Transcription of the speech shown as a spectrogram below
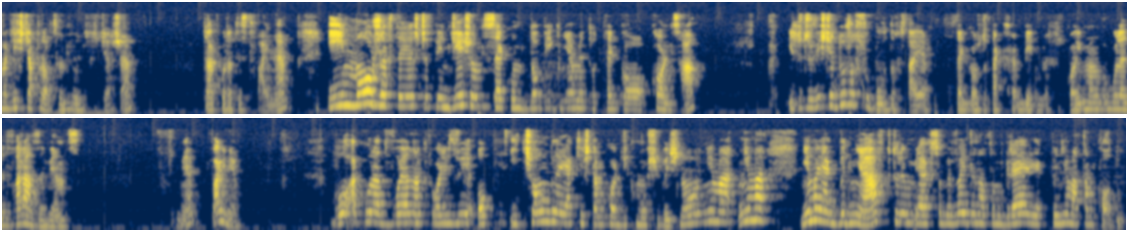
20%, więc się cieszę. To akurat jest fajne. I może w te jeszcze 50 sekund dobiegniemy do tego końca. I rzeczywiście dużo subów dostaję z tego, że tak biegnę szybko. I mam w ogóle dwa razy, więc w sumie fajnie. Bo akurat Wojan aktualizuje opis i ciągle jakiś tam kodzik musi być. No nie ma, nie ma, nie ma jakby dnia, w którym jak sobie wejdę na tą grę, jakby nie ma tam kodu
